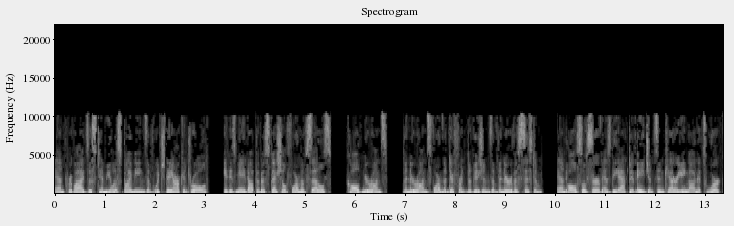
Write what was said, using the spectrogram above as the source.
and provides a stimulus by means of which they are controlled. It is made up of a special form of cells, called neurons. The neurons form the different divisions of the nervous system, and also serve as the active agents in carrying on its work.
